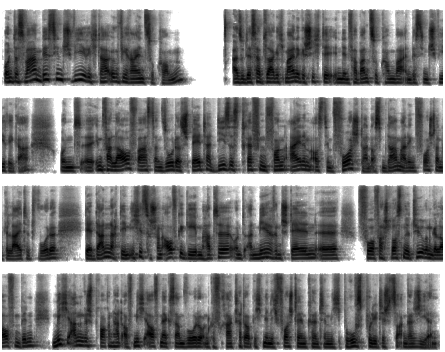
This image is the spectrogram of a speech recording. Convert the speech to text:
Und das war ein bisschen schwierig, da irgendwie reinzukommen. Also deshalb sage ich, meine Geschichte in den Verband zu kommen, war ein bisschen schwieriger. Und äh, im Verlauf war es dann so, dass später dieses Treffen von einem aus dem Vorstand, aus dem damaligen Vorstand geleitet wurde, der dann, nachdem ich es schon aufgegeben hatte und an mehreren Stellen äh, vor verschlossene Türen gelaufen bin, mich angesprochen hat, auf mich aufmerksam wurde und gefragt hat, ob ich mir nicht vorstellen könnte, mich berufspolitisch zu engagieren.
